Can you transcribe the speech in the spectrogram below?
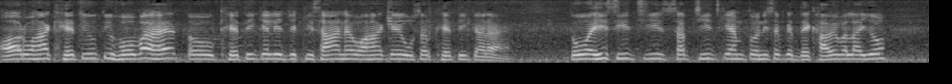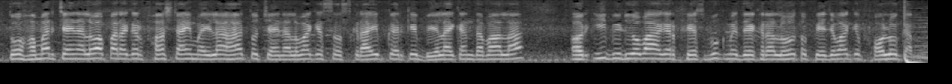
और वहाँ खेती उती होवा है तो खेती के लिए जो किसान है, वहाँ के वो सब खेती करा है। तो वही चीज़ चीज़, सब चीज़ के हम तोनी सबके देखावे वाला यो। तो हमारे चैनलवा पर अगर फ़र्स्ट टाइम अला है तो चैनलवा के सब्सक्राइब करके बेल आइकन दबा ला। और ई वीडियोवा अगर फेसबुक में देख रहा हो तो पेजवा के फॉलो कर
